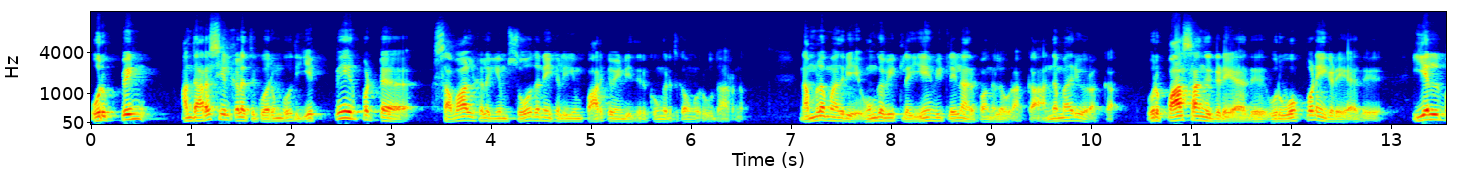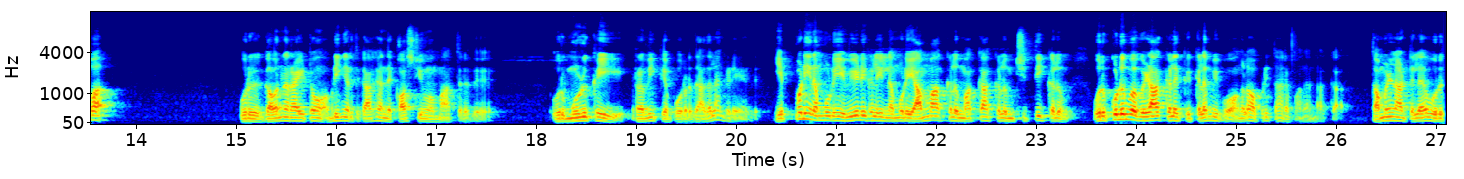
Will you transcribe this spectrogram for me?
ஒரு பெண் அந்த அரசியல் களத்துக்கு வரும்போது எப்பேற்பட்ட சவால்களையும் சோதனைகளையும் பார்க்க வேண்டியது இருக்குங்கிறதுக்கு அவங்க ஒரு உதாரணம். நம்மள மாதிரியே உங்கள் வீட்டில் என் வீட்லலாம் இருப்பாங்கல்ல ஒரு அக்கா. அந்த மாதிரி ஒரு அக்கா. ஒரு பாசாங்கு கிடையாது ஒரு ஒப்பனை கிடையாது. இயல்பாக ஒரு கவர்னர் ஆகிட்டோம் அப்படிங்கிறதுக்காக அந்த காஸ்டியூமை மாற்றுறது ஒரு முழுக்கை ரவிக்க போடுறது அதெல்லாம் கிடையாது. எப்படி நம்முடைய வீடுகளில் நம்முடைய அம்மாக்களும் அக்காக்களும் சித்திகளும் ஒரு குடும்ப விழாக்களுக்கு கிளம்பி போவாங்களோ அப்படித்தான் இருப்பாங்க அந்த அக்கா. தமிழ்நாட்டில் ஒரு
